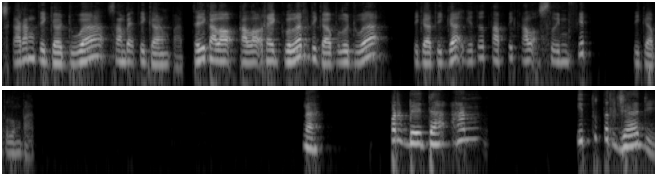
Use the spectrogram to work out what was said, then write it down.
sekarang 32 sampai 34. Jadi kalau kalau regular 32, 33 gitu, tapi kalau slim fit 34. Nah, perbedaan itu terjadi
